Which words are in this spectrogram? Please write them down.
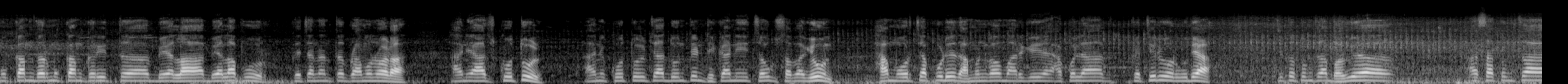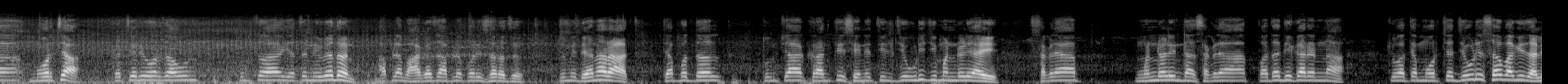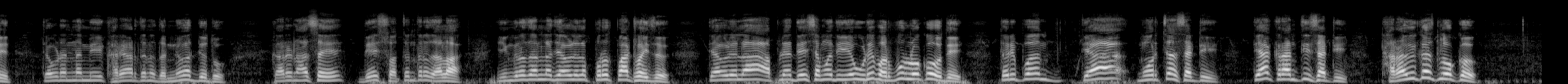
मुक्काम दर मुक्काम करीत बेला बेलापूर त्याच्यानंतर ब्राह्मणवाडा आणि आज कोतुळ. आणि कोतुळच्या दोन तीन ठिकाणी चौक सभा घेऊन हा मोर्चा पुढे धामणगाव मार्गे अकोला कचेरीवर उद्या तिथं तुमचा भव्य असा तुमचा मोर्चा कचेरीवर जाऊन तुमचं याचं निवेदन आपल्या भागाचं आपल्या परिसराचं तुम्ही देणार आहात. त्याबद्दल तुमच्या क्रांती सेनेतील जेवढी जी मंडळी आहे सगळ्या मंडळींना सगळ्या पदाधिकाऱ्यांना किंवा त्या मोर्चात जेवढे सहभागी झालेत तेवढ्यांना मी खऱ्या अर्थानं धन्यवाद देतो. कारण असं आहे देश स्वतंत्र झाला. इंग्रजांना ज्या वेळेला परत पाठवायचं त्यावेळेला आपल्या देशामध्ये एवढे भरपूर लोक होते. तरी पण त्या मोर्चासाठी त्या क्रांतीसाठी ठराविकच लोक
